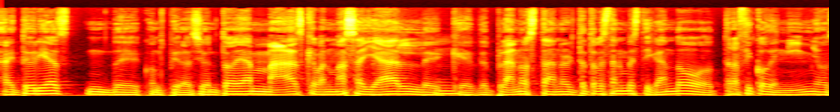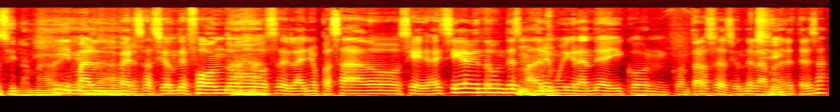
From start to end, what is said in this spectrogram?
hay, teorías de conspiración todavía más, que van más allá, de Mm. que de plano están, ahorita todavía están investigando tráfico de niños y la madre. Y malversación de fondos el año pasado. Sí, ahí sigue habiendo un desmadre muy grande ahí con, con toda la asociación de la Sí. Madre Teresa.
